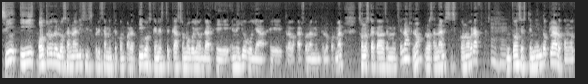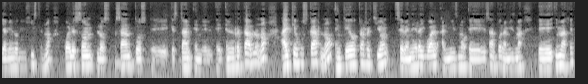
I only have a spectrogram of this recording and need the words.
Sí, y otro de los análisis precisamente comparativos, que en este caso no voy a ahondar eh, en ello, voy a eh, trabajar solamente lo formal, son los que acabas de mencionar, ¿no? Los análisis iconográficos. Entonces, teniendo claro, como ya bien lo dijiste, ¿no? Cuáles son los santos eh, que están en el, en el retablo, ¿no? Hay que buscar, ¿no? En qué otra región se venera igual al mismo santo, la misma imagen,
